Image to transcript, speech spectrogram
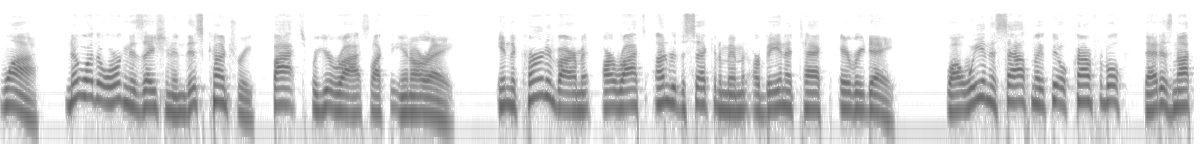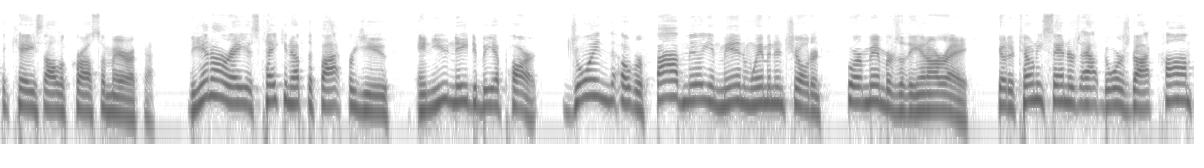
why? No other organization in this country fights for your rights like the NRA. In the current environment, our rights under the Second Amendment are being attacked every day. While we in the South may feel comfortable, that is not the case all across America. The NRA is taking up the fight for you, and you need to be a part. Join the over 5 million men, women, and children who are members of the NRA. Go to TonySandersOutdoors.com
